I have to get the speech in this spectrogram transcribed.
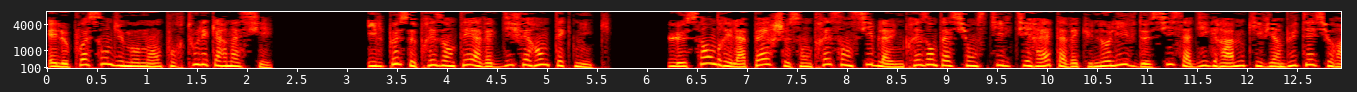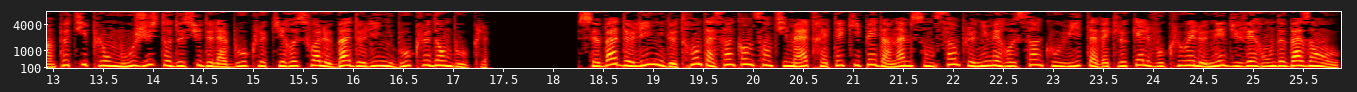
est le poisson du moment pour tous les carnassiers. Il peut se présenter avec différentes techniques. Le cendre et la perche sont très sensibles à une présentation style tirette avec une olive de 6 à 10 grammes qui vient buter sur un petit plomb mou juste au-dessus de la boucle qui reçoit le bas de ligne boucle dans boucle. Ce bas de ligne de 30 à 50 cm est équipé d'un hameçon simple numéro 5 ou 8 avec lequel vous clouez le nez du verron de bas en haut.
